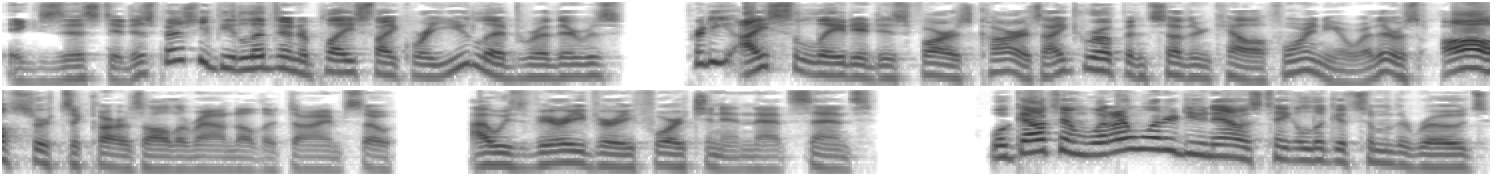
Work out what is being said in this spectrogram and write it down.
existed. Especially if you lived in a place like where you lived, where there was pretty isolated as far as cars. I grew up in Southern California, where there was all sorts of cars all around all the time. So I was very, very fortunate in that sense. Well, Gautam, what I want to do now is take a look at some of the roads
